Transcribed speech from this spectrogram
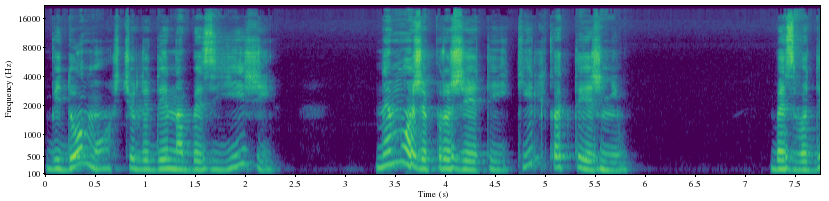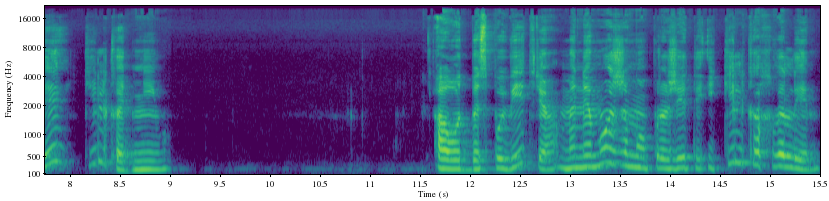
Відомо, що людина без їжі не може прожити і кілька тижнів, без води кілька днів. А от без повітря ми не можемо прожити і кілька хвилин,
